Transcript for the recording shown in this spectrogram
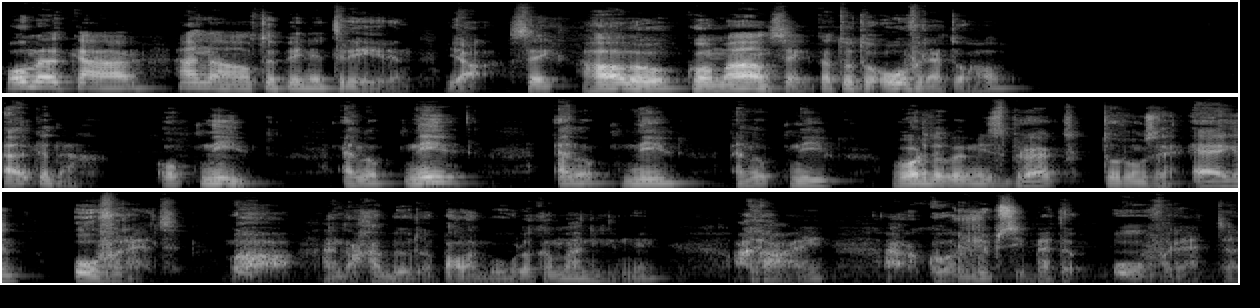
om elkaar anaal te penetreren. Ja, zeg, hallo, kom aan, zeg, dat doet de overheid toch al? Elke dag, opnieuw en opnieuw en opnieuw en opnieuw worden we misbruikt door onze eigen overheid. En dat gebeurt op alle mogelijke manieren. Hè? Ah ja, hè? corruptie bij de overheid, uh,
